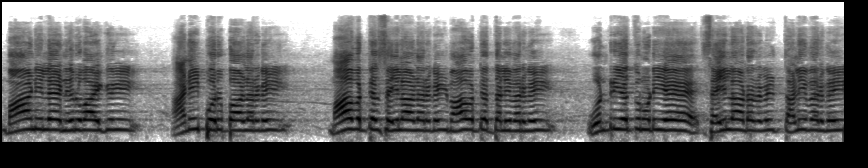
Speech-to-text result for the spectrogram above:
மாநில நிர்வாகிகள் அணி பொறுப்பாளர்கள் மாவட்ட செயலாளர்கள் மாவட்ட தலைவர்கள் ஒன்றியத்தினுடைய செயலாளர்கள் தலைவர்கள்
